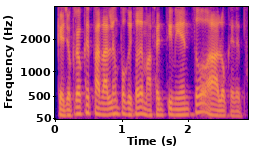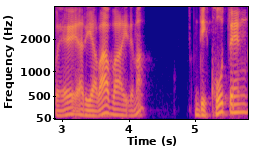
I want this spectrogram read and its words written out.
que yo creo que es para darle un poquito de más sentimiento a lo que después haría Baba y demás. Discuten,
